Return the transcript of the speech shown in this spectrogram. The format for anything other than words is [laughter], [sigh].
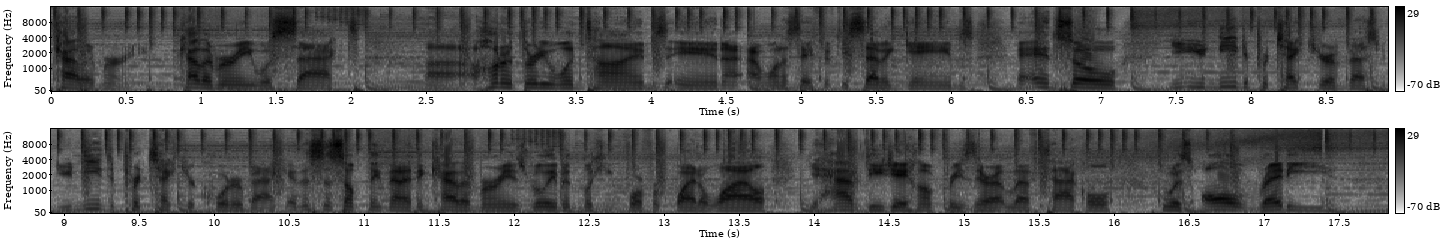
Kyler Murray. Kyler Murray was sacked uh, 131 times in, I, I want to say, 57 games. And so you, you, need to protect your investment. You need to protect your quarterback. And this is something that I think Kyler Murray has really been looking for for quite a while. You have DJ Humphries there at left tackle, who has already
